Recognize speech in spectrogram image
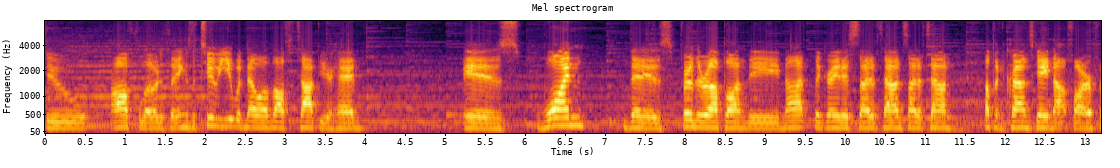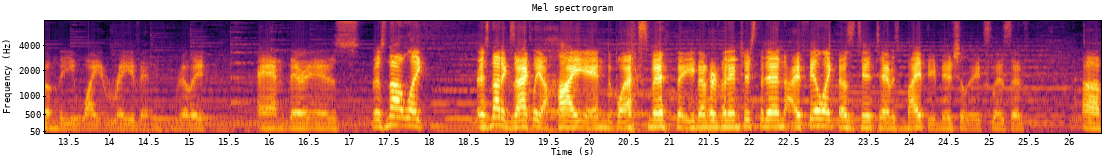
to offload things, the two you would know of off the top of your head is one that is further up on the not the greatest side of town, side of town, up in Crown's Gate, not far from the White Raven, really. And there is there's not like there's not exactly a high-end blacksmith that you've ever been interested in. I feel like those two terms might be mutually exclusive. Uh,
